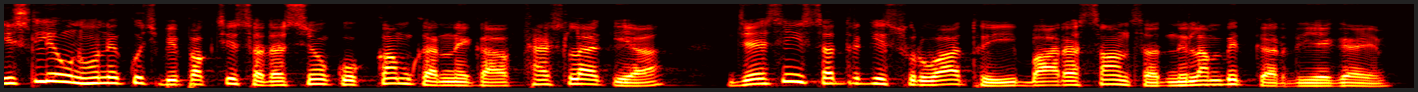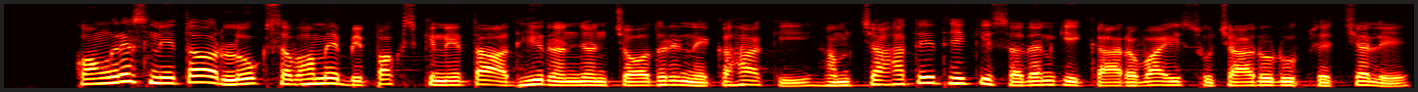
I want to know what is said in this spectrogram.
इसलिए उन्होंने कुछ विपक्षी सदस्यों को कम करने का फैसला किया, जैसे ही सत्र की शुरुआत हुई, बारह सांसद निलंबित कर दिए गए। कांग्रेस नेता और लोकसभा में विपक्ष के नेता अधीर रंजन चौधरी ने कहा कि हम चाहते थे कि सदन की कार्रवाई सुचारू रूप से चले,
